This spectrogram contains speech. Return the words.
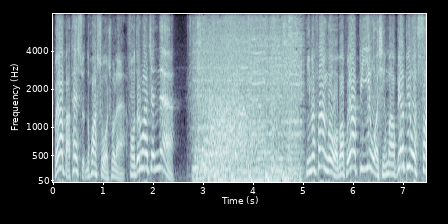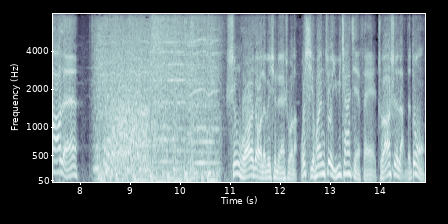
不要把太损的话说出来，否则的话真的，你们放过我吧，不要逼我行吗？不要逼我杀人。生活在我的微信留言说了，我喜欢做瑜伽减肥，主要是懒得动。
